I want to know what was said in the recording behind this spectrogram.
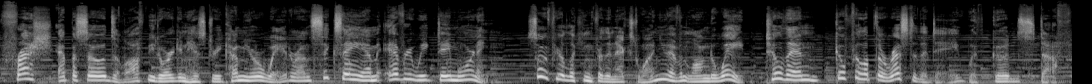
Fresh episodes of Offbeat Oregon History come your way at around 6 a.m. every weekday morning. So if you're looking for the next one, you haven't long to wait. Till then, go fill up the rest of the day with good stuff.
